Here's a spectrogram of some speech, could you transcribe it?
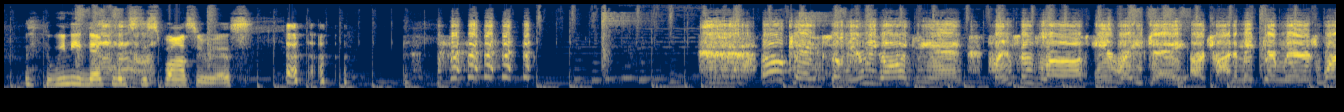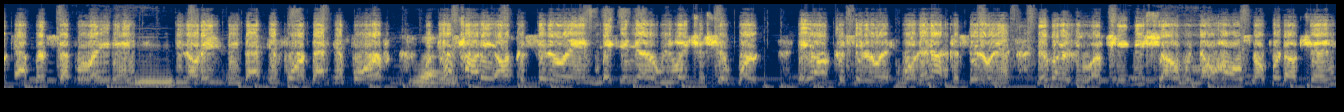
we need Netflix uh-huh. to sponsor us. Okay, so here we go again, Princess Love and Ray J are trying to make their marriage work after separating. Mm. You know, they've been back and forth, back and forth. Right. But guess how they are considering making their relationship work? They are considering, well, they're not considering it. They're going to do a TV show with no host, no production.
